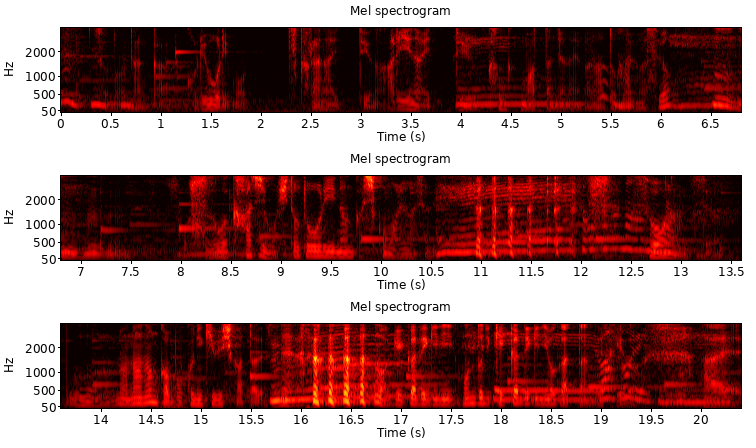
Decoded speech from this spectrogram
うんうんうん。そのなんかこう料理も作らないっていうのはありえないっていう感覚もあったんじゃないかなと思いますよ。うんうんうんうん。すごい家事も一通りなんか仕込まれましたね。へえ、そうなんだ。そうなんですよ。うん、なななんか僕に厳しかったですね。まあ結果的に本当に結果的に良かったんですけど。へーね。はいへ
